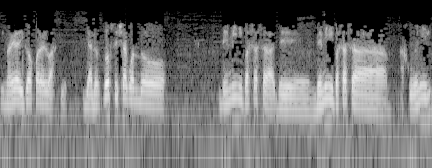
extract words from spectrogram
y me había dedicado a jugar al básquet. Y a los 12 ya cuando de mini pasás a, de, de mini pasás a, a juvenil,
